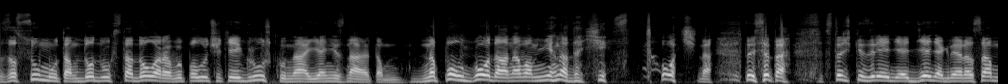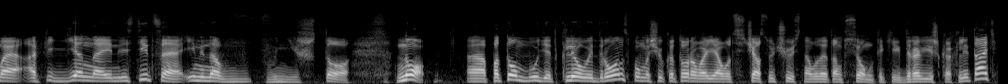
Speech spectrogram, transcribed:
за сумму там до 200 долларов вы получите игрушку на, я не знаю, там на полгода она вам не надоест точно. То есть это с точки зрения денег, наверное, самая офигенная инвестиция именно в, в ничто. Но а, потом будет клевый дрон, с помощью которого я вот сейчас учусь на вот этом всем таких дровишках летать.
